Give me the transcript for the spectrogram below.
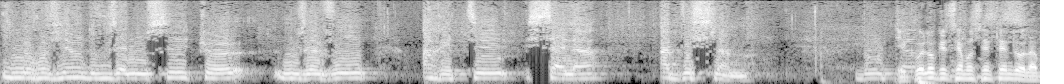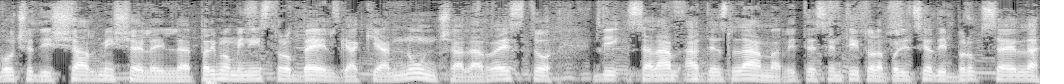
Il me revient de vous annoncer que nous avons arrêté Salah Abdeslam. E quello che stiamo sentendo è la voce di Charles Michel, il primo ministro belga che annuncia l'arresto di Salam Abdeslam. Avete sentito la polizia di Bruxelles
